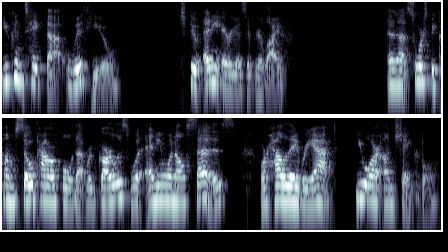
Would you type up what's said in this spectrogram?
you can take that with you to any areas of your life. And that source becomes so powerful that regardless what anyone else says or how they react you are unshakable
